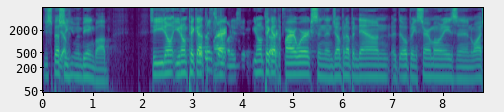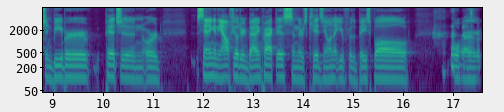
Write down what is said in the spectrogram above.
You're a special Yep. human being, Bobb. So you don't you don't pick out the fire, you don't pick out the fireworks and then jumping up and down at the opening ceremonies and watching Bieber pitch and or standing in the outfield during batting practice and there's kids yelling at you for the baseball or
